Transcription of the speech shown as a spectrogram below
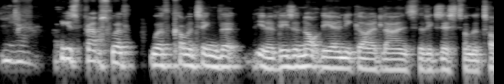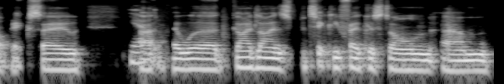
Yeah. I think it's perhaps worth worth commenting that you know these are not the only guidelines that exist on the topic. So yeah. Uh, there were guidelines particularly focused on um,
